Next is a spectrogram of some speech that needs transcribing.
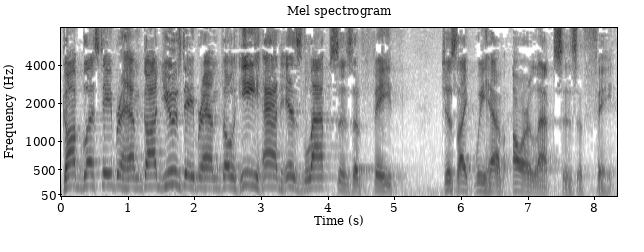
God blessed Abraham. God used Abraham, though he had his lapses of faith, just like we have our lapses of faith.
